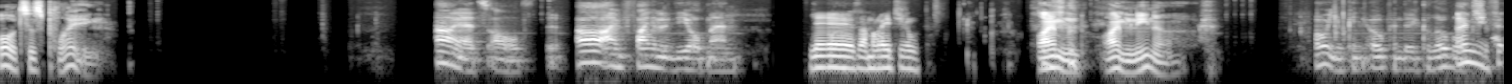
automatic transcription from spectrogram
Oh, it says playing. Oh yeah, it's old. Oh, I'm finally the old man. Yes, I'm Rachel. I'm I'm Nina. Oh, you can open the global I'm chat. f-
